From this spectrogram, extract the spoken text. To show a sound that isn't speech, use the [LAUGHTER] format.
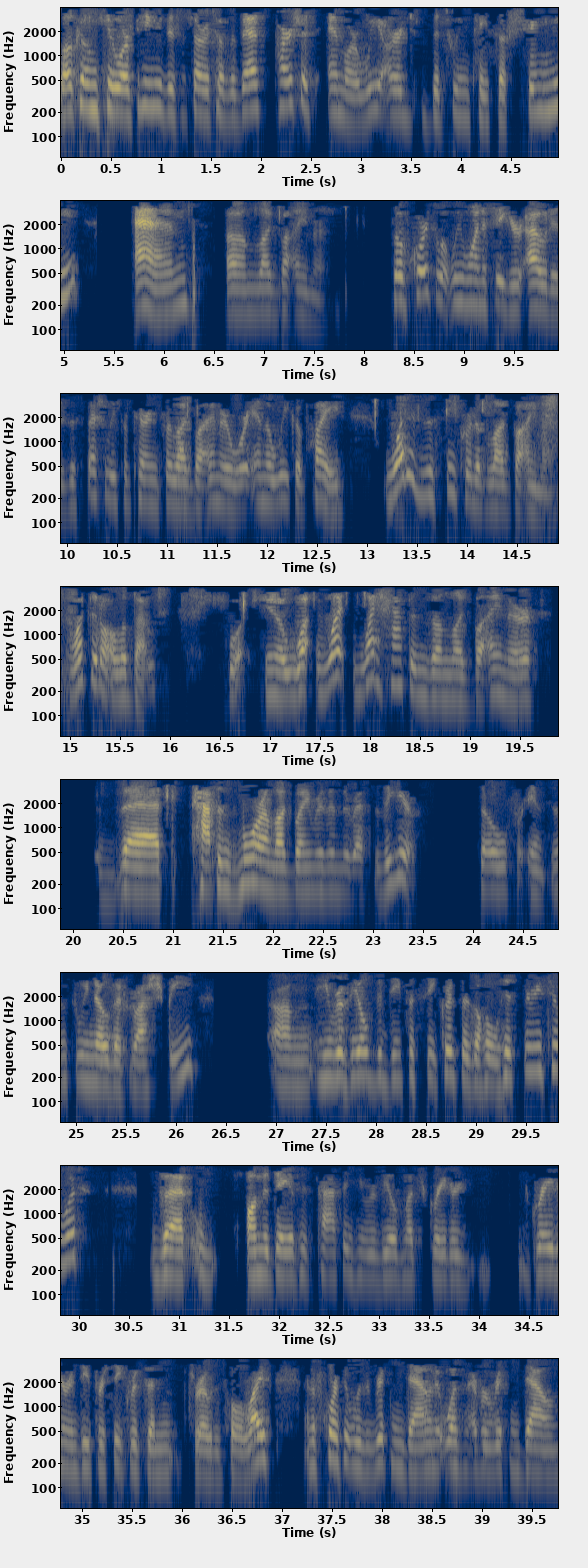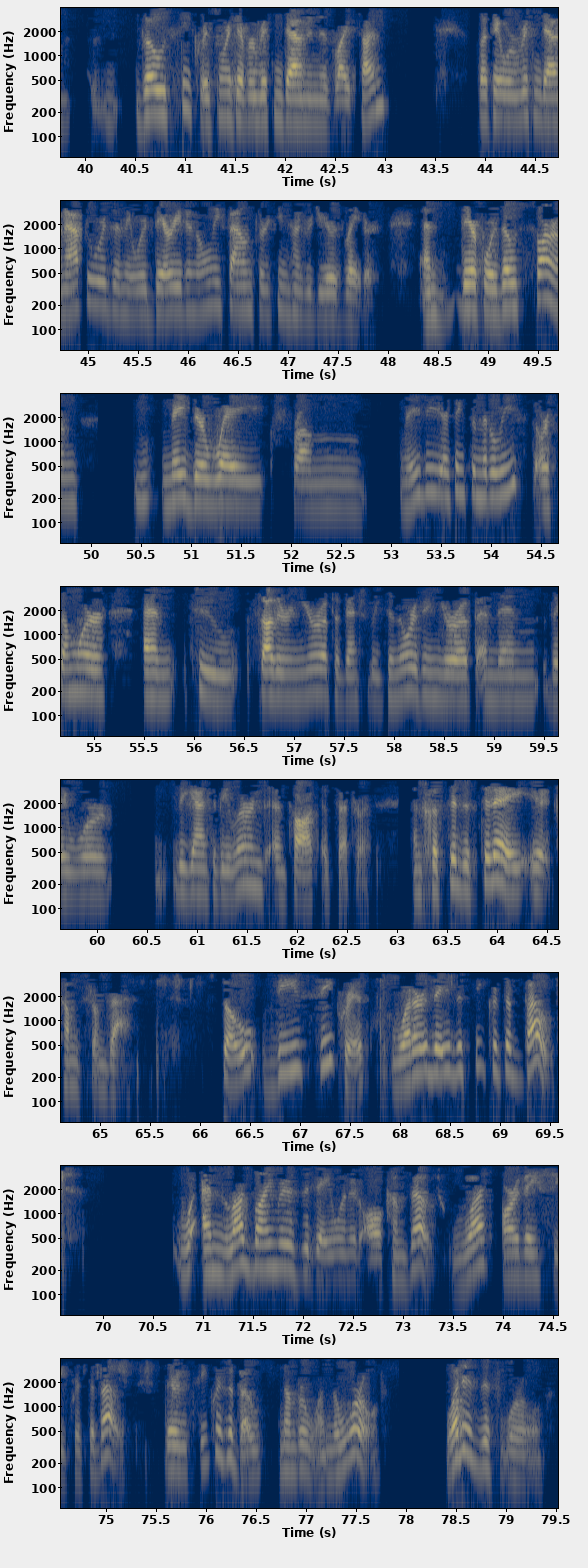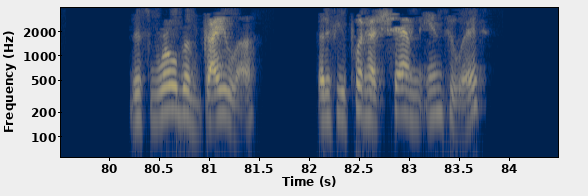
Welcome to our This is Sarah Tova Best. Parshas Emor. We are between Pesach Sheni and um, Lag BaOmer. So of course what we want to figure out is, especially preparing for Lag BaOmer, we're in the week of Hod. What is the secret of Lag BaOmer? What's it all about? What, you know, what, what, what happens on Lag BaOmer that happens more on Lag BaOmer than the rest of the year? So for instance, we know that Rashbi um, he revealed the deepest secrets. There's a whole history to it. That on the day of his passing, he revealed much greater, greater and deeper secrets than throughout his whole life. And of course, it was written down. It wasn't ever written down. Those secrets weren't ever written down in his lifetime, but they were written down afterwards, and they were buried and only found 1,300 years later. And therefore, those farms made their way from maybe I think the Middle East or somewhere and to southern Europe, eventually to northern Europe, and then they were began to be learned and taught, etc. And Chassidus today, it comes from that. So these secrets, what are they the secrets about? And Lag is the day when it all comes out. What are they secrets about? They're the secrets about, number one, the world. What is this world? This world of Gaila, that if you put Hashem into it,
